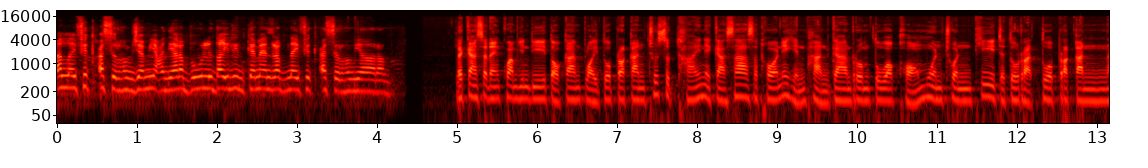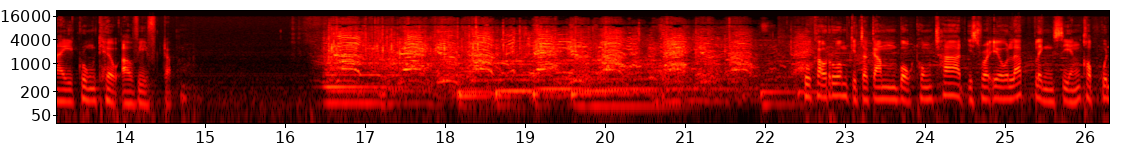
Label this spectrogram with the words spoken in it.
الله يفك اسرهم جميعا يا رب واللي ضايلين كمان ربنا يفك اسرهم يا رب และการแสดงความยินดีต่อการปล่อยตัวประกันชุดสุดท้ายในกาซาสะท้อนให้เห็นผ่านการรวมตัวของมวลชนที่จตุรัสตัวประกันในกรุงเทลอาวีฟครับ ผู้เข้าร่วมกิจกรรมโบกธงชาติอิสราเอล และเปล่งเสียงขอบคุณ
